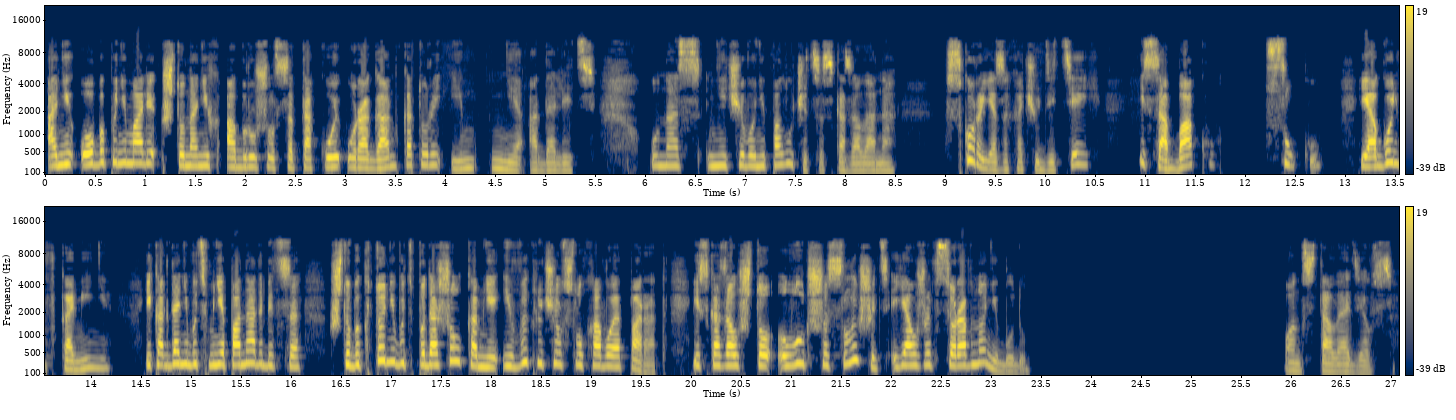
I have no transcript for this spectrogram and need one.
Они оба понимали, что на них обрушился такой ураган, который им не одолеть. «У нас ничего не получится», — сказала она. «Скоро я захочу детей и собаку, суку, и огонь в камине, и когда-нибудь мне понадобится, чтобы кто-нибудь подошел ко мне и выключил слуховой аппарат и сказал, что лучше слышать я уже все равно не буду. Он встал и оделся.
